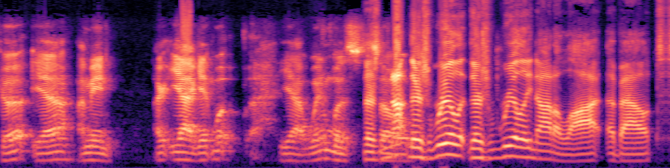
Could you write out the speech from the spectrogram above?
Good. Yeah. I mean, I, yeah. Again, what? Yeah. When was There's so, not there's really there's really not a lot about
